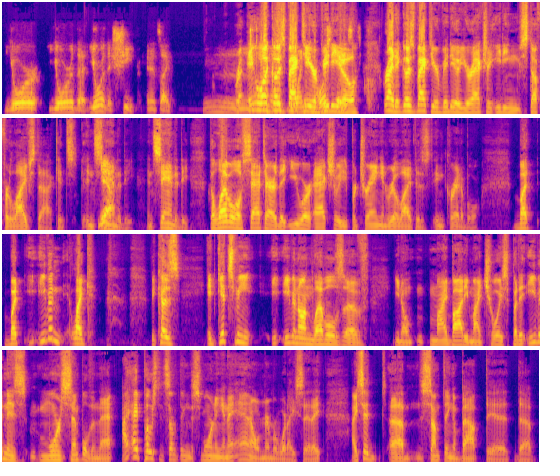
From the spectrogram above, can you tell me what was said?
You're you're the you're the sheep. And it's like mm, Right. Well, it goes back to your video. horse-based. Right. It goes back to your video. You're actually eating stuff for livestock. It's insanity. Insanity. The level of satire that you are actually portraying in real life is incredible. But but even like because it gets me even on levels of you know my body my choice but it even is more simple than that i, I posted something this morning and I, I don't remember what i said i i said um, something about the the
